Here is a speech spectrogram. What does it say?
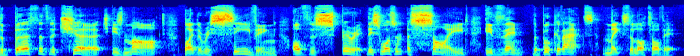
The birth of the church is marked by the receiving of the Spirit. This wasn't a side event. The book of Acts makes a lot of it.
